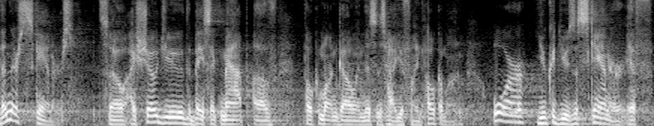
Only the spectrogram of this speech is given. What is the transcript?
Then there's scanners. So I showed you the basic map of Pokemon Go, and this is how you find Pokemon. Or you could use a scanner if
